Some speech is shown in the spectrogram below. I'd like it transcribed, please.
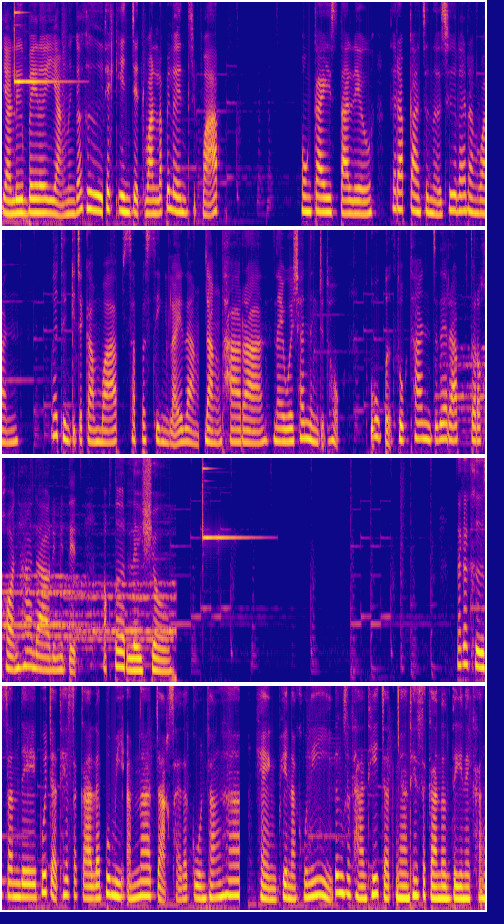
อย่าลืมไปเลยอย่างหนึ่งก็คือเช็คอิน 7 วันรับไปเลย10วาร์ป ฮงไกสตาร์เรลได้รับการเสนอชื่อและรางวัล เมื่อถึงกิจกรรมวาร์ปสรรพสิ่งไหลหลัง ดังทาราในเวอร์ชัน 1.6 ผู้บุกเบิกทุกท่านจะได้รับตัวละคร 5 ดาวลิมิเต็ดดรเลโชนั่นก็คือซันเดย์ผู้จัดเทศกาลและผู้มีอำนาจจากสายตระกูลทั้ง 5 แห่งเพนาคุนีซึ่งสถานที่จัดงานเทศกาลดนตรีในครั้ง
